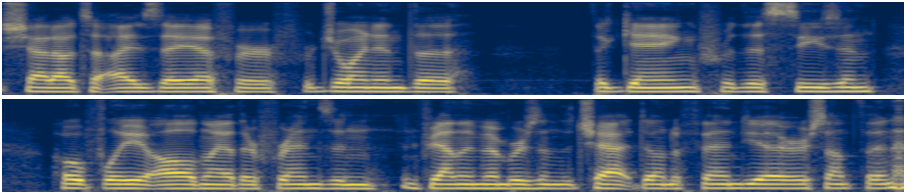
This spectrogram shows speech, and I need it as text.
Shout out to Isaiah for, for joining the the gang for this season. Hopefully, all my other friends and, and family members in the chat don't offend you or something.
